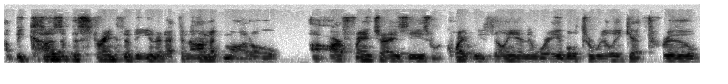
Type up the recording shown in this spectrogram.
uh, because of the strength of the unit economic model, uh, our franchisees were quite resilient and were able to really get through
